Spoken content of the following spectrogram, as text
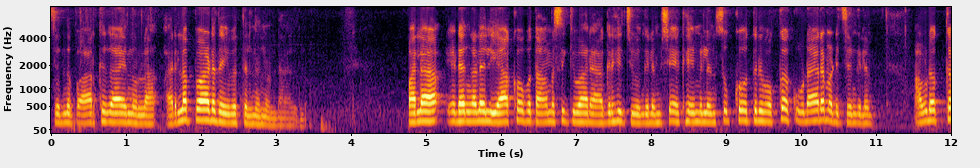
ചെന്ന് പാർക്കുക എന്നുള്ള അരുളപ്പാട് ദൈവത്തിൽ നിന്നുണ്ടാകുന്നു. പല ഇടങ്ങളിൽ യാക്കോബ് താമസിക്കുവാൻ ആഗ്രഹിച്ചുവെങ്കിലും ശേഖേമിലും സുഖോത്തിനും ഒക്കെ കൂടാരമടിച്ചെങ്കിലും അവിടെയൊക്കെ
